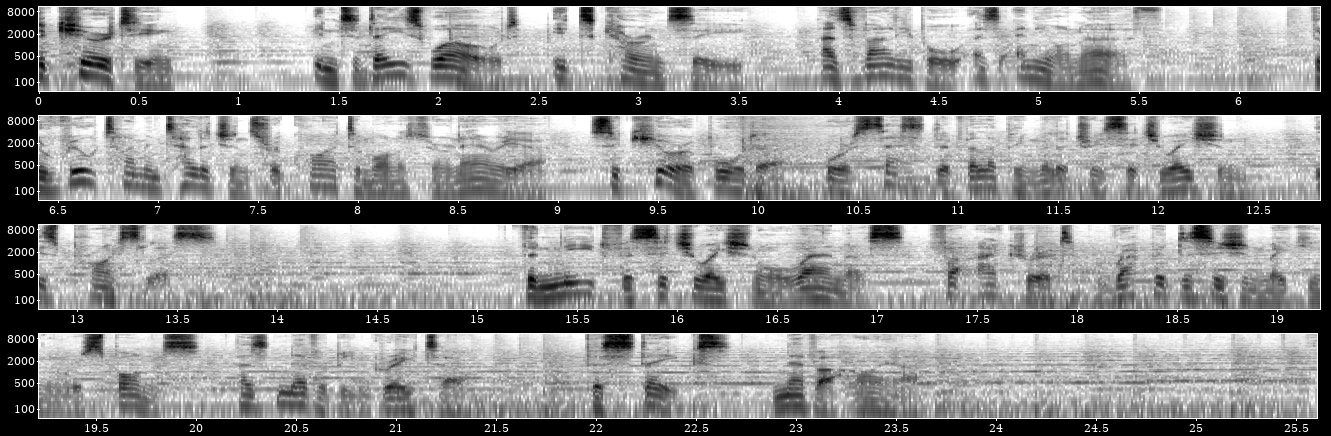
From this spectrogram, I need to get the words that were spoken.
Security. In today's world, it's currency, as valuable as any on Earth. The real-time intelligence required to monitor an area, secure a border or assess a developing military situation is priceless. The need for situational awareness, for accurate, rapid decision-making and response has never been greater. The stakes never higher.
